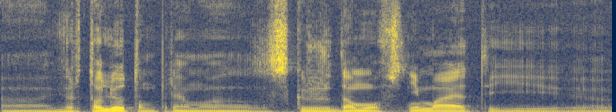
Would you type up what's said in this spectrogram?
э, вертолетом прямо с крыши домов снимают и э,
